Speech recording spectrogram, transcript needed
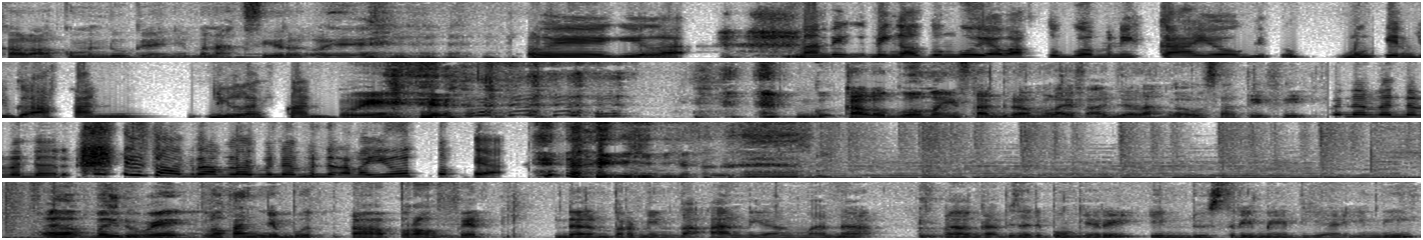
kalau aku menduganya menaksir. Wih gila. Nanti tinggal tunggu ya waktu gue menikah yo gitu. Mungkin juga akan di live kan. Weh. Gua- kalau gue mah Instagram live aja lah, nggak usah TV. Bener bener bener. Instagram live bener bener sama YouTube ya. Iya. Eh, by the way, lo kan nyebut uh, profit dalam permintaan yang mana uh, nggak bisa dipungkiri industri media ini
